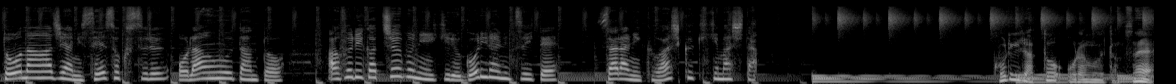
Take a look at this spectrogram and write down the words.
東南アジアに生息するオランウータンとアフリカ中部に生きるゴリラについてさらに詳しく聞きました。ゴリラとオランウータンですね。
